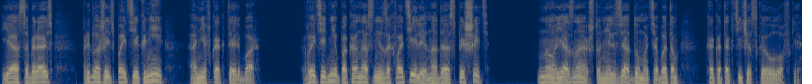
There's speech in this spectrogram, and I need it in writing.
Я собираюсь предложить пойти к ней, а не в коктейль-бар. В эти дни, пока нас не захватили, надо спешить. Но я знаю, что нельзя думать об этом, как о тактической уловке.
